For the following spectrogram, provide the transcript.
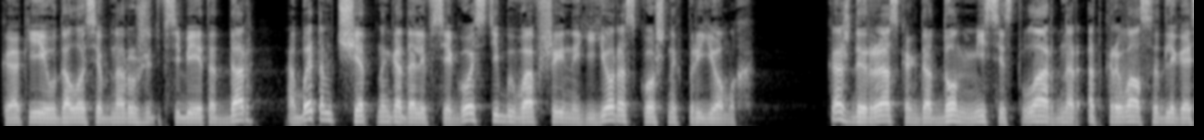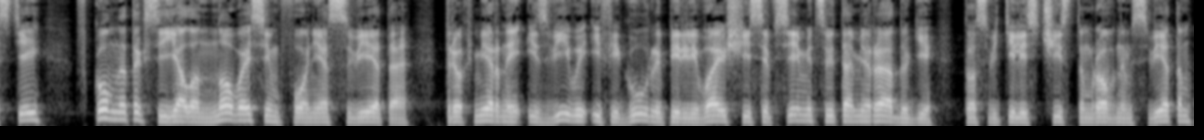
Как ей удалось обнаружить в себе этот дар – об этом тщетно гадали все гости, бывавшие на ее роскошных приемах. Каждый раз, когда дом миссис Ларднер открывался для гостей, в комнатах сияла новая симфония света, трехмерные извивы и фигуры, переливающиеся всеми цветами радуги, то светились чистым ровным светом,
